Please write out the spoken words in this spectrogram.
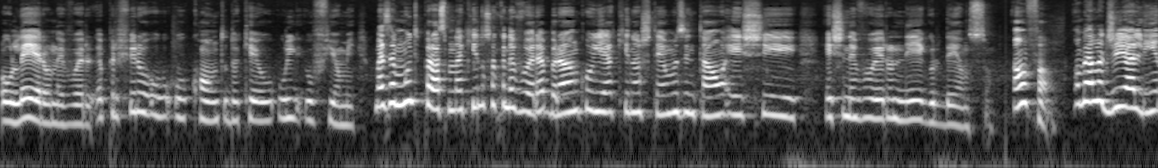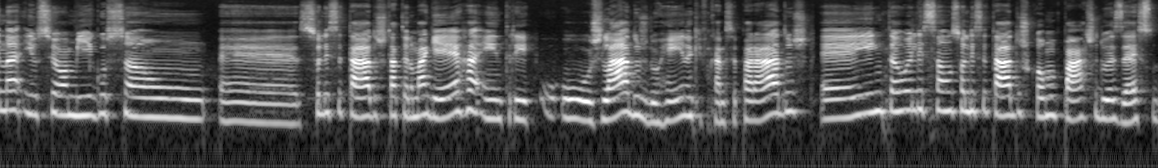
Ou leram o Nevoeiro? Eu prefiro o, o conto do que o, o, o, filme. Mas é muito próximo daquilo, só que o nevoeiro é branco e aqui nós temos então este, este nevoeiro negro denso. Enfim, um belo dia, a Lina e o seu amigo são é, solicitados. Está tendo uma guerra entre os lados do reino que ficaram separados, é, e então eles são solicitados como parte do exército,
